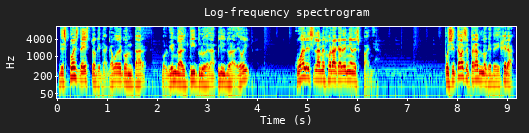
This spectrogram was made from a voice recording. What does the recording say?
Después de esto que te acabo de contar, volviendo al título de la píldora de hoy, ¿cuál es la mejor academia de España? Pues si estabas esperando que te dijera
